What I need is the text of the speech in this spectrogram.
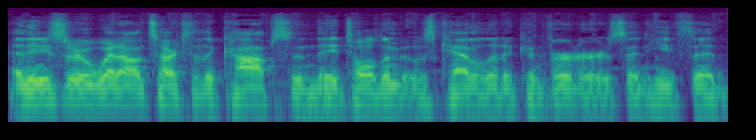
And then he sort of went out and talked to the cops and they told him it was catalytic converters. And he said,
